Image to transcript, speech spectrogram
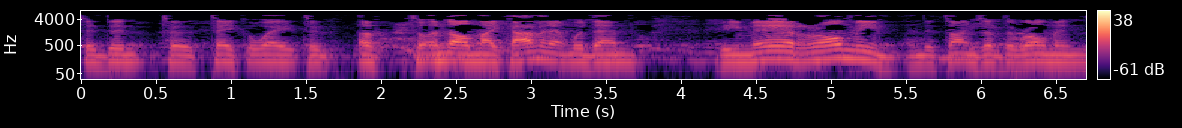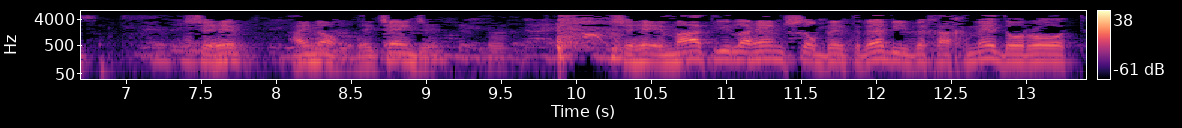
To, to take away, to, uh, to annul my covenant with them. Bime Romim, in the times of the Romans. I know, they change it. Lahem shel bet Rebbe v'chachme dorot.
